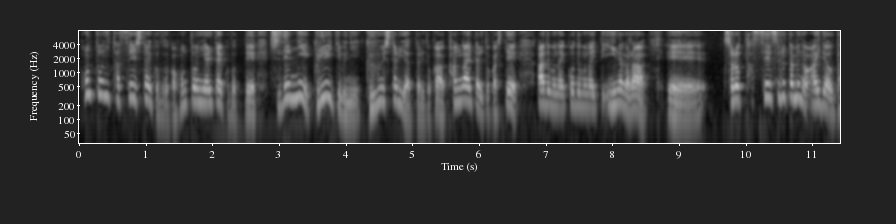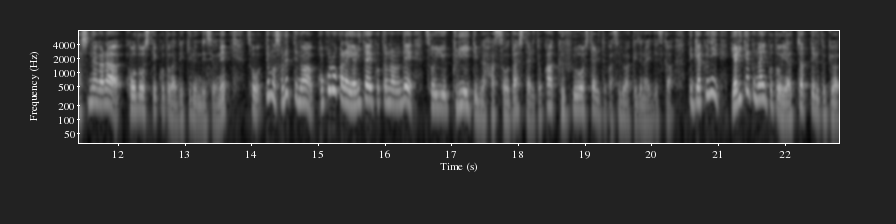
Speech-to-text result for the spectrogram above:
本当に達成したいこととか本当にやりたいことって自然にクリエイティブに工夫したりだったりとか考えたりとかしてああでもないこうでもないって言いながら、えーそれを達成するためのアイデアを出しながら行動していくことができるんですよね。そう。でもそれっていうのは心からやりたいことなので、そういうクリエイティブな発想を出したりとか、工夫をしたりとかするわけじゃないですか。で、逆にやりたくないことをやっちゃってる時は、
